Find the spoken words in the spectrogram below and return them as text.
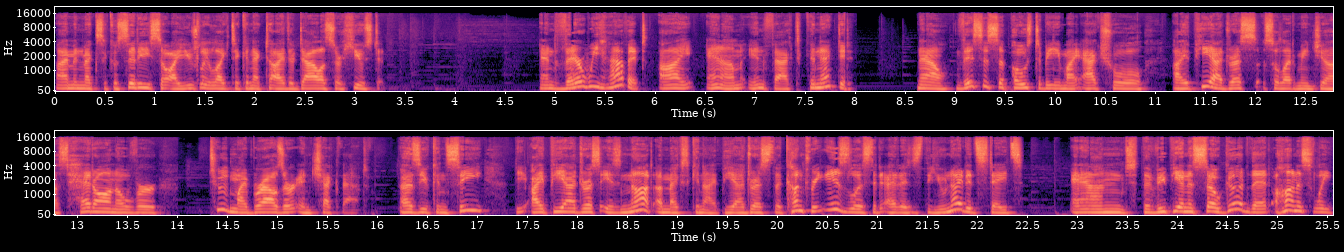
I'm in Mexico City, so I usually like to connect to either Dallas or Houston. And there we have it. I am, in fact, connected. Now, this is supposed to be my actual IP address, so let me just head on over to my browser and check that. As you can see, the IP address is not a Mexican IP address. The country is listed as the United States, and the VPN is so good that, honestly,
